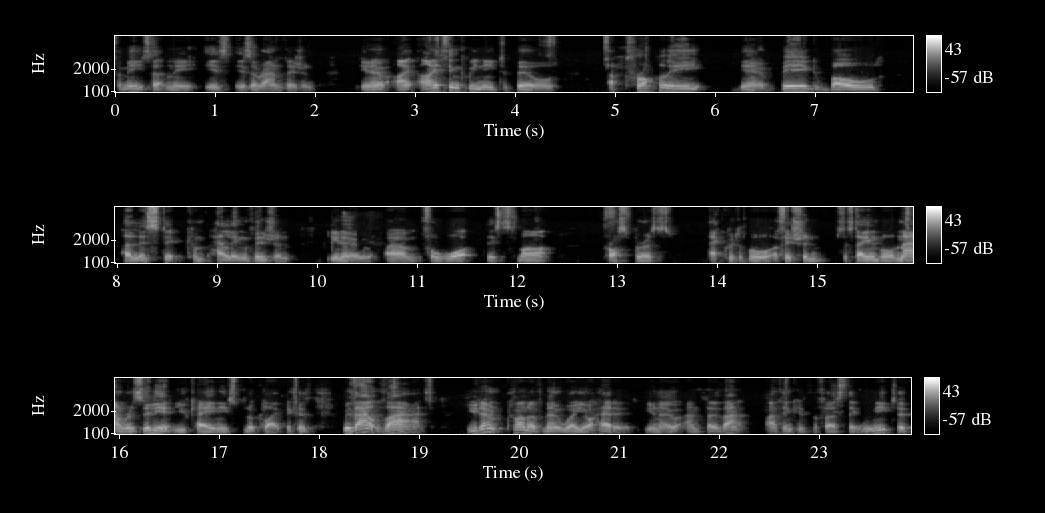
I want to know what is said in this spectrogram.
for me certainly, is is around vision. You know, I, I think we need to build a properly, you know, big, bold, holistic, compelling vision. You know, um, for what this smart, prosperous, equitable, efficient, sustainable, now resilient UK needs to look like. Because without that, you don't kind of know where you're headed. You know, and so that I think is the first thing. We need to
